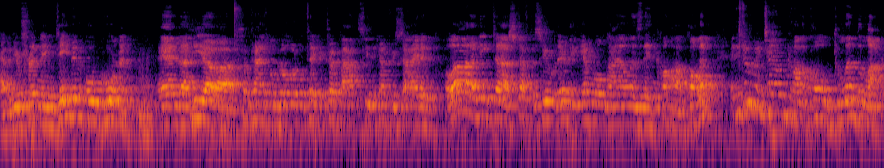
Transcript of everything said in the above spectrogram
I have a dear friend named David O'Gorman. And uh, he uh, sometimes will go and we'll take a trip out and see the countryside. And a lot of neat uh, stuff to see over there, the Emerald Isle as they call, uh, call it. And he took me to a town called, called Glendalough.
